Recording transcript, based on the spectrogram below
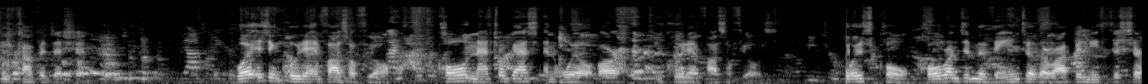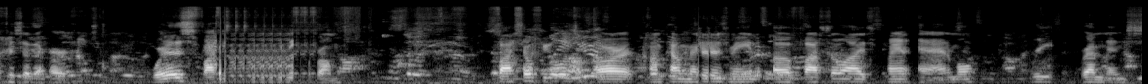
decomposition. What is included in fossil fuel? Coal, natural gas, and oil are included in fossil fuels. What is coal? Coal runs in the veins of the rock beneath the surface of the earth. Where does fossil fuel come from? Fossil fuels are compound mixtures made of fossilized plant and animal re- remnants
